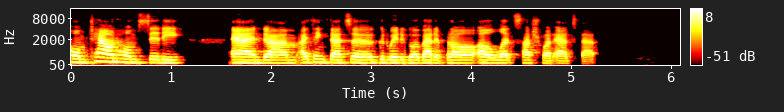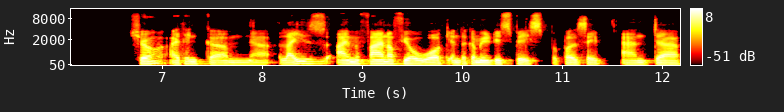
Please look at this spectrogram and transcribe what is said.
hometown, home city. And um, I think that's a good way to go about it, but I'll, I'll let Sashwat add to that. Sure. I think, um, uh, Liz, I'm a fan of your work in the community space per se. And uh,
